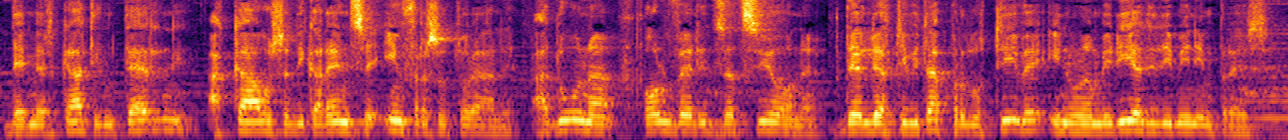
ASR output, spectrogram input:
dei mercati interni a causa di carenze infrastrutturali, ad una polverizzazione delle attività produttive in una miriade di mini imprese.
